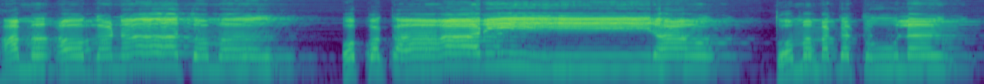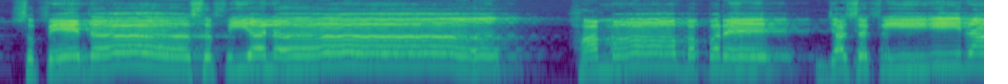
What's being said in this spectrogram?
ਹਮ ਔਗਣ ਤੁਮ ਉਪਕਾਰੀ। ਰਹਾਉ ਤੁਮ ਮਕਤੂਲ ਸੁਪੇਦ ਸਪੀਲ ਹਮ ਬਪਰੇ ਜਸ ਕੀਰਾ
